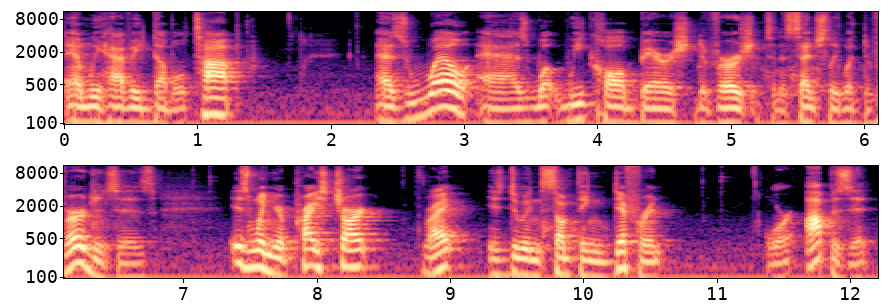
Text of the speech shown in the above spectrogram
and we have a double top as well as what we call bearish divergence. And essentially what divergence is, is when your price chart, right, is doing something different or opposite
